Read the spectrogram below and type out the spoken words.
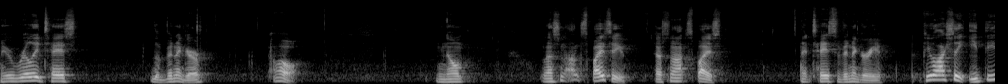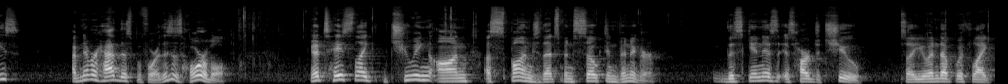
You really taste the vinegar. Oh. No, that's not spicy. That's not spice. It tastes vinegary. People actually eat these? I've never had this before. This is horrible. It tastes like chewing on a sponge that's been soaked in vinegar. The skin is, is hard to chew. So you end up with like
